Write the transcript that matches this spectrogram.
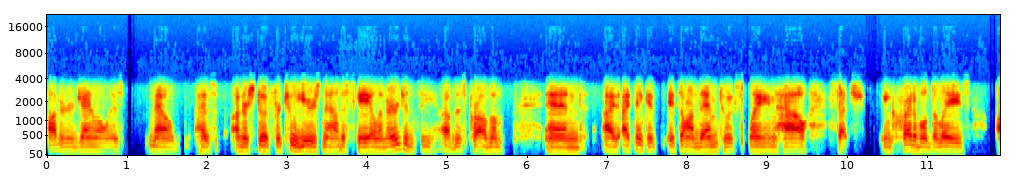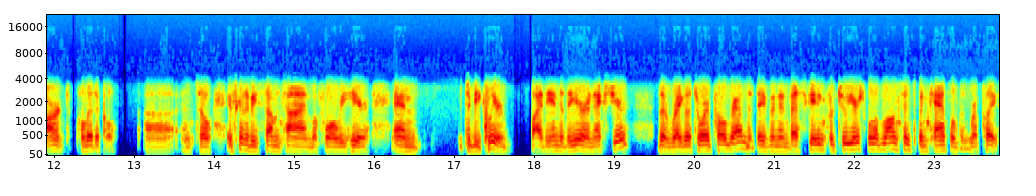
Auditor General is now has understood for two years now the scale and urgency of this problem, and I, I think it, it's on them to explain how such incredible delays aren't political. Uh, and so it's going to be some time before we hear. And to be clear, by the end of the year or next year, the regulatory program that they've been investigating for two years will have long since been canceled and replaced.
